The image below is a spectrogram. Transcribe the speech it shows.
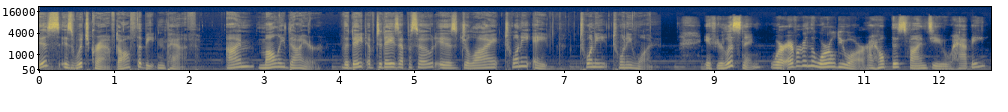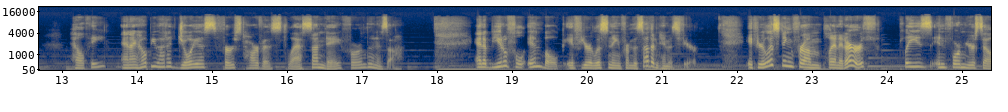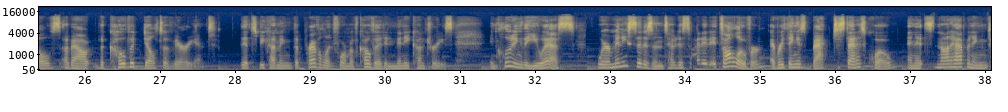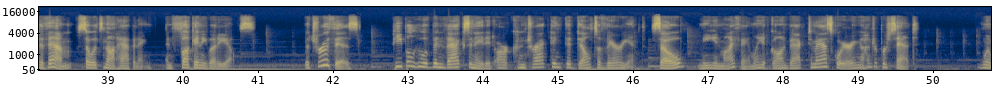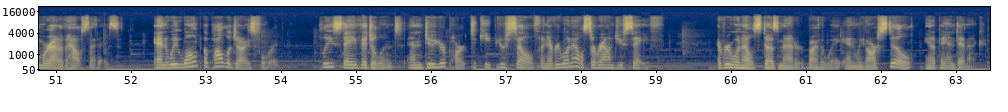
This is Witchcraft Off the Beaten Path. I'm Molly Dyer. The date of today's episode is July 28th, 2021. If you're listening, wherever in the world you are, I hope this finds you happy, healthy, and I hope you had a joyous first harvest last Sunday for Lunasa. And a beautiful Imbolc if you're listening from the Southern Hemisphere. If you're listening from planet Earth, please inform yourselves about the COVID Delta variant. It's becoming the prevalent form of COVID in many countries, including the US, where many citizens have decided it's all over, everything is back to status quo, and it's not happening to them, so it's not happening, and fuck anybody else. The truth is, people who have been vaccinated are contracting the Delta variant. So, me and my family have gone back to mask wearing 100%. When we're out of the house, that is. And we won't apologize for it. Please stay vigilant and do your part to keep yourself and everyone else around you safe. Everyone else does matter, by the way, and we are still in a pandemic.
